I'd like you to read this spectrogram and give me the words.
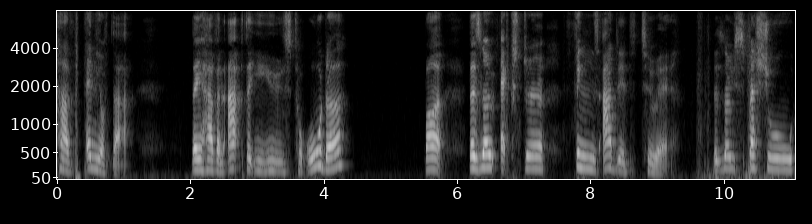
have any of that. They have an app that you use to order, but there's no extra things added to it. There's no special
